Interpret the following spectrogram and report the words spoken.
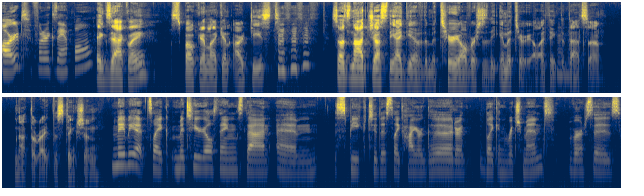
Art, for example. Exactly. Spoken like an artiste. so it's not just the idea of the material versus the immaterial. I think that that's a not the right distinction. Maybe it's like material things that um, speak to this like higher good or like enrichment versus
